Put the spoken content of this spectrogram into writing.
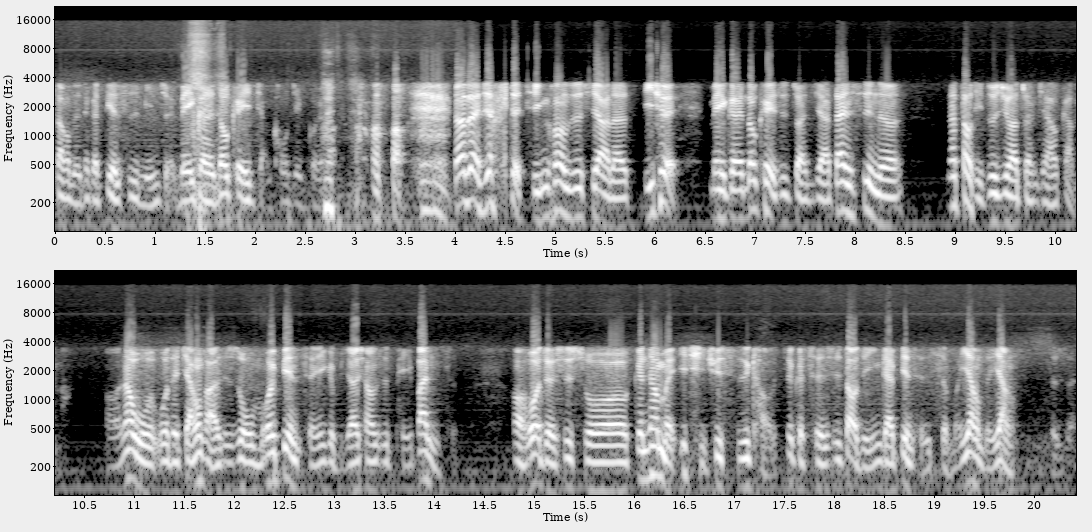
上的那个电视名嘴，每个人都可以讲空间规划。那在这样的情况之下呢，的确每个人都可以是专家，但是呢，那到底这句话专家要干嘛？哦，那我我的讲法是说，我们会变成一个比较像是陪伴者。哦，或者是说跟他们一起去思考这个城市到底应该变成什么样的样子的人，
